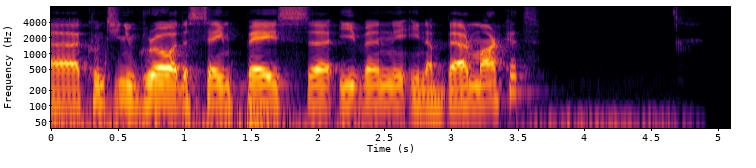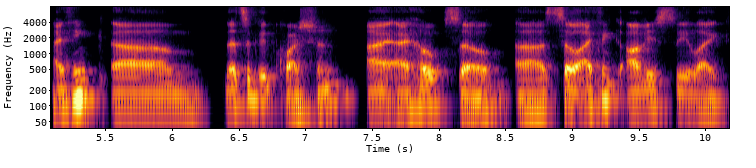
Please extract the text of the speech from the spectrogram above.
uh, continue grow at the same pace uh, even in a bear market? I think um, that's a good question. I, I hope so. Uh, so I think obviously like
